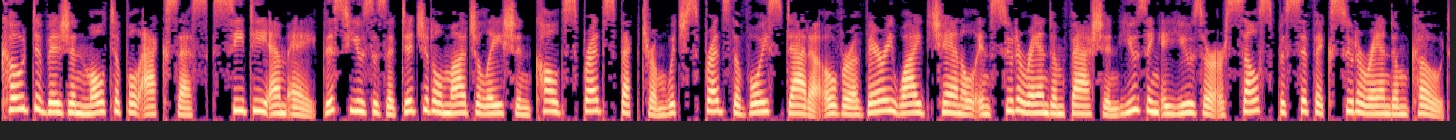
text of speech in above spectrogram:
Code Division Multiple Access CDMA This uses a digital modulation called spread spectrum which spreads the voice data over a very wide channel in pseudorandom fashion using a user or cell-specific pseudorandom code.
